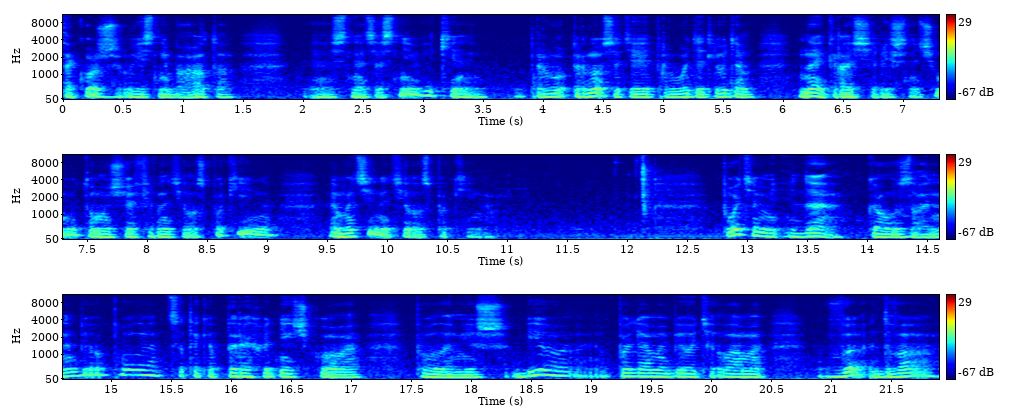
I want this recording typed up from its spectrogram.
Також у вісні багато е, сняться снів, які приносять і приводять людям найкраще рішення. Чому? Тому що ефірне тіло спокійне, емоційне тіло спокійне. Потім йде каузальне біополе, це таке переходничкове поле між біополями, біотілами в два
